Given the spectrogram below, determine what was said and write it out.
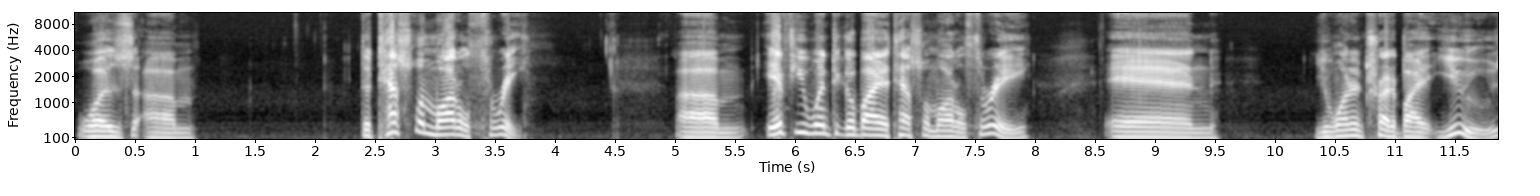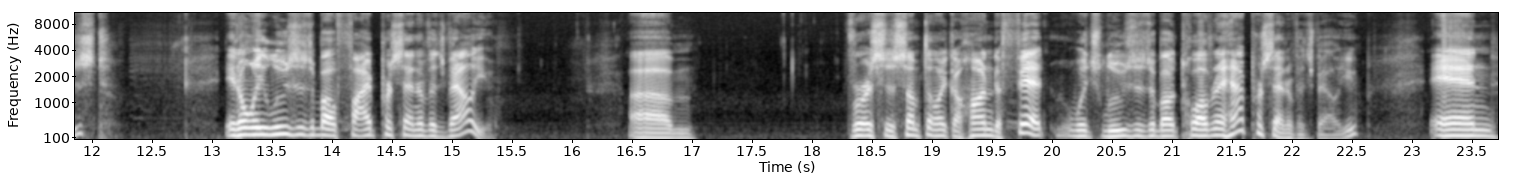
was um, the Tesla Model Three. Um, if you went to go buy a Tesla Model Three, and you want to try to buy it used it only loses about 5% of its value. Um, versus something like a Honda Fit, which loses about 12.5% of its value. And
